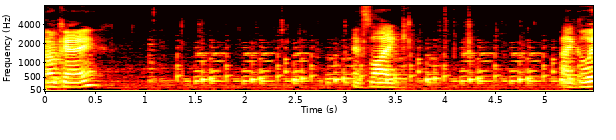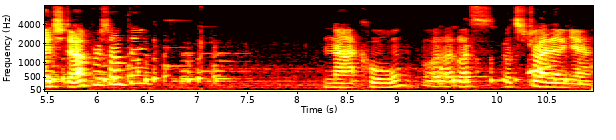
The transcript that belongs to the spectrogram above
Okay. It's like I glitched up or something? Not cool. Let's let's try that again.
